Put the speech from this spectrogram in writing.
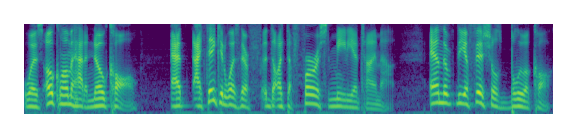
was Oklahoma had a no call at I think it was their like the first media timeout, and the the officials blew a call.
